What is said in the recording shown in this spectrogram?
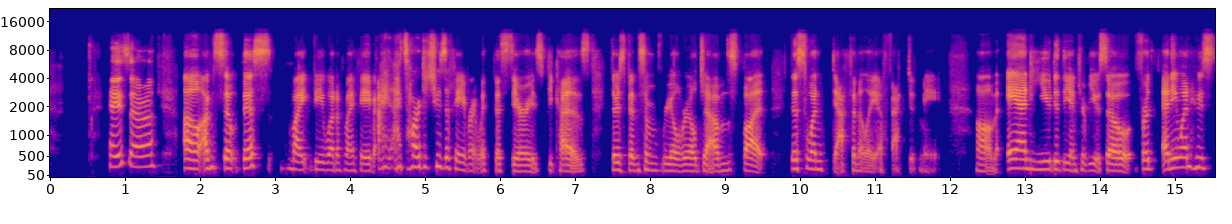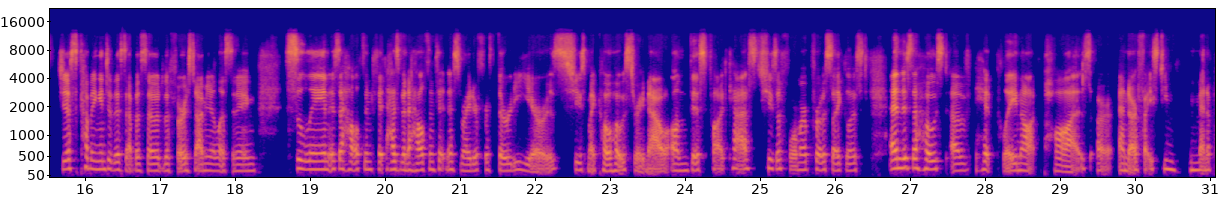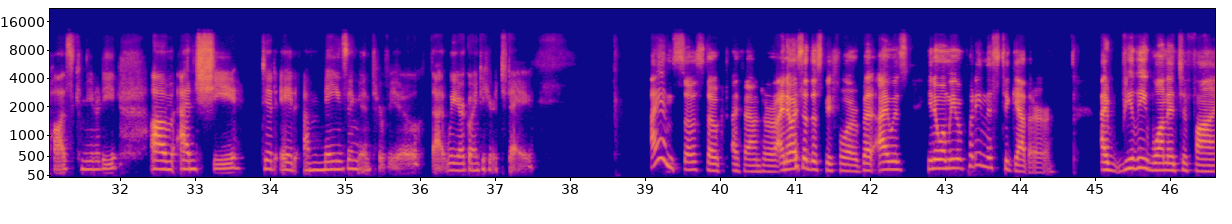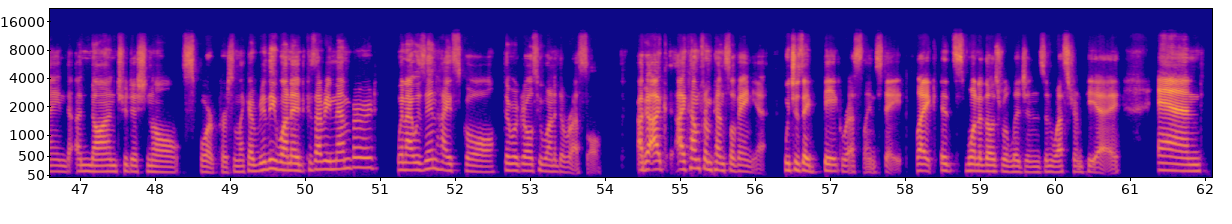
Hey, Sarah. Oh, I'm so. This might be one of my favorite. I, it's hard to choose a favorite with this series because there's been some real, real gems, but this one definitely affected me. Um, and you did the interview. So, for anyone who's just coming into this episode the first time you're listening, Selene is a health and fit has been a health and fitness writer for 30 years. She's my co-host right now on this podcast. She's a former pro cyclist and is the host of Hit Play Not Pause, our, and our feisty menopause community. Um, and she did an amazing interview that we are going to hear today. I am so stoked I found her. I know I said this before, but I was, you know, when we were putting this together, I really wanted to find a non traditional sport person. Like, I really wanted, because I remembered when I was in high school, there were girls who wanted to wrestle. I, I, I come from Pennsylvania, which is a big wrestling state. Like, it's one of those religions in Western PA. And,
